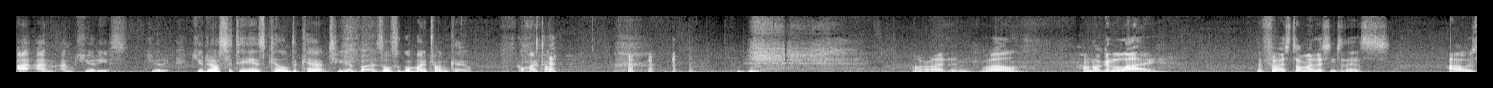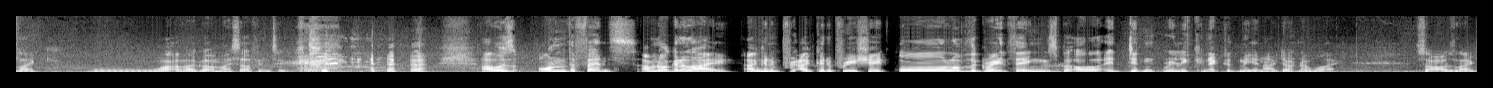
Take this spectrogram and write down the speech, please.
I, I'm I'm curious. Curi- Curiosity has killed the cat here, but it's also got my tongue, Kyle. It's got my tongue. All right then. Well, I'm not gonna lie. The first time I listened to this, I was like, "What have I gotten myself into?" I was on the fence. I'm not gonna lie. I could Ooh. appre- I could appreciate all of the great things, but uh, it didn't really connect with me, and I don't know why. So I was like,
